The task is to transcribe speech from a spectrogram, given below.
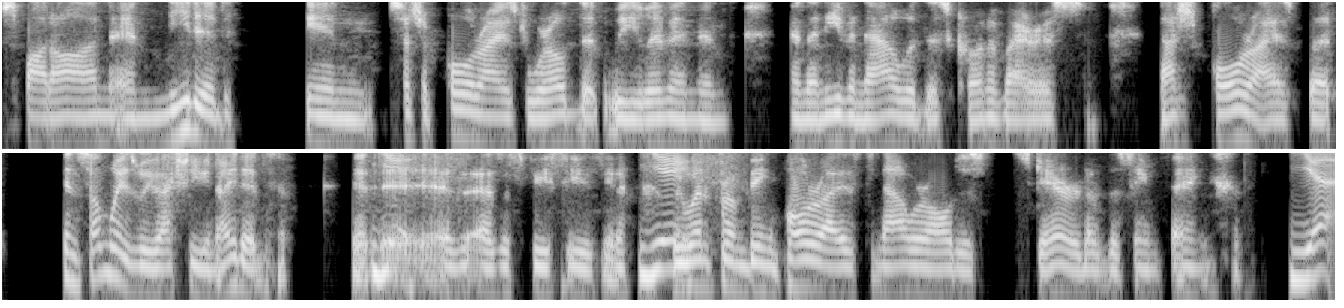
spot on and needed in such a polarized world that we live in and and then even now with this coronavirus not just polarized but in some ways we've actually united yes. as, as a species. You know, yes. we went from being polarized to now we're all just scared of the same thing. Yeah,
